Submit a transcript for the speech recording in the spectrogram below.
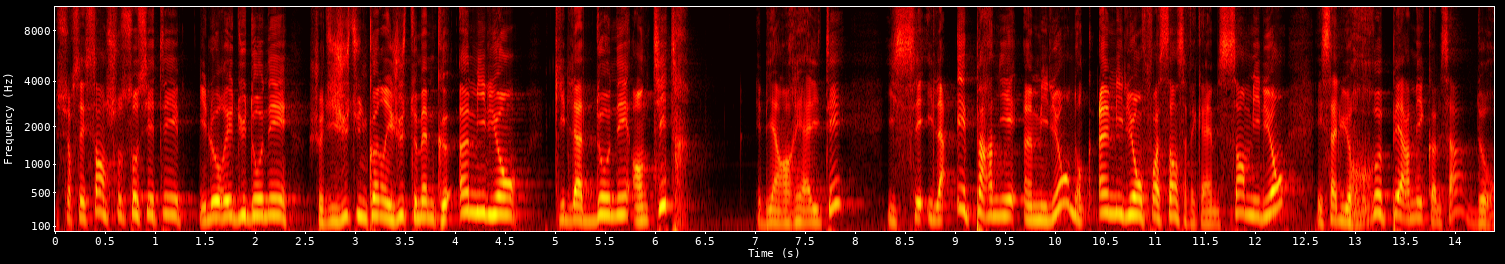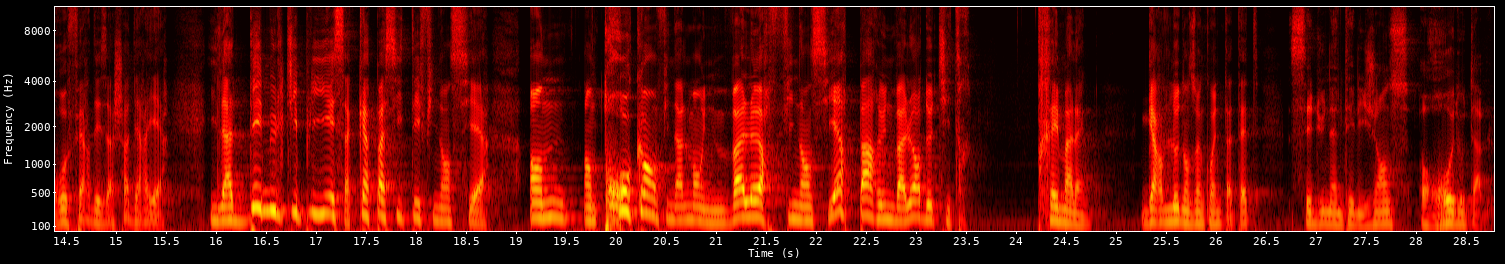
sur ces 100 sociétés, il aurait dû donner, je te dis juste une connerie, juste même que 1 million qu'il a donné en titre, eh bien en réalité, il, a épargné 1 million, donc 1 million fois 100, ça fait quand même 100 millions, et ça lui repermet comme ça de refaire des achats derrière. Il a démultiplié sa capacité financière en, en troquant finalement une valeur financière par une valeur de titre. Très malin. Garde-le dans un coin de ta tête, c'est d'une intelligence redoutable.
